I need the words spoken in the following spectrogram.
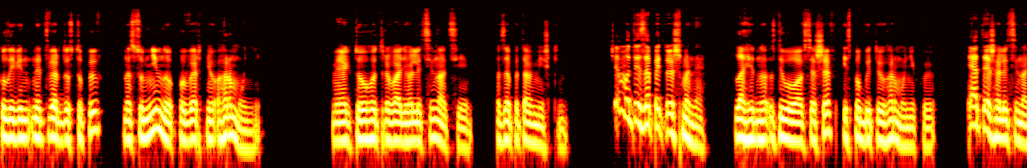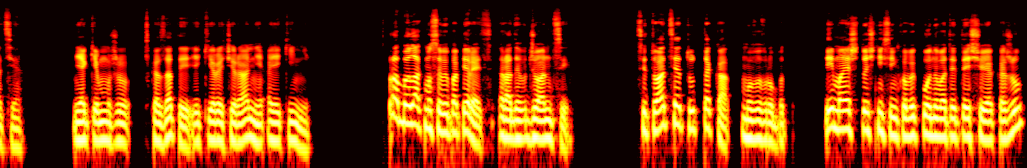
коли він нетвердо ступив на сумнівну поверхню гармонії. Як довго тривають галюцинації? запитав мішкін. Чому ти запитуєш мене? лагідно здивувався шеф із побитою гармонікою. Я теж галюцинація. Як я можу сказати, які речі реальні, а які ні? Спробуй лакмусовий папірець, радив Джоан Ци. Ситуація тут така, мовив робот. Ти маєш точнісінько виконувати те, що я кажу,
